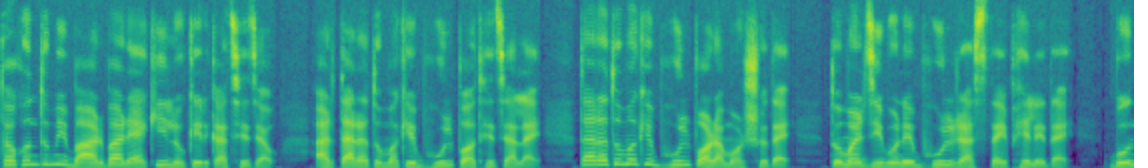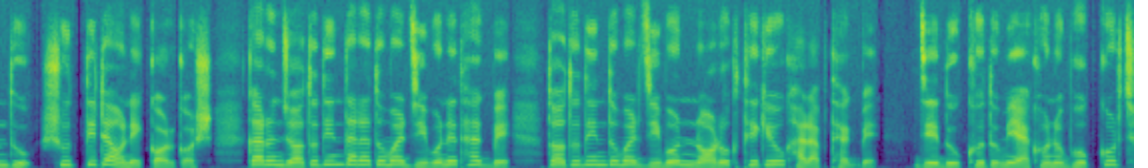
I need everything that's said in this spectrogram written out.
তখন তুমি বারবার একই লোকের কাছে যাও। আর তারা তোমাকে ভুল পথে চালায়। তারা তোমাকে ভুল পরামর্শ দেয়। তোমার জীবনে ভুল রাস্তায় ফেলে দেয়। বন্ধু, সত্যিটা অনেক কর্কশ। কারণ যতদিন তারা তোমার জীবনে থাকবে, ততদিন তোমার জীবন নরক থেকেও খারাপ থাকবে। যে দুঃখ তুমি এখনও ভোগ করছ,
